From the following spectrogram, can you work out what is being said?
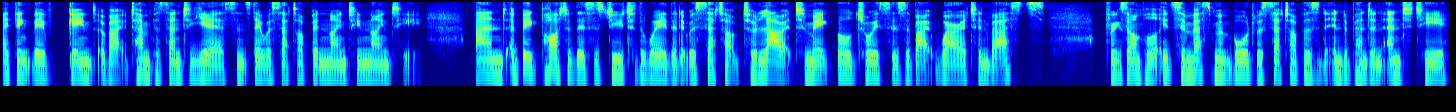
I think they've gained about 10% a year since they were set up in 1990. And a big part of this is due to the way that it was set up to allow it to make bold choices about where it invests. For example, its investment board was set up as an independent entity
